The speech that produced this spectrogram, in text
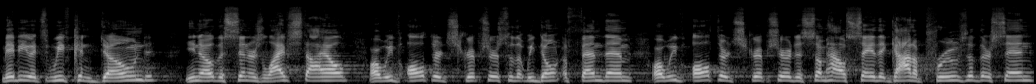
Maybe it's we've condoned you know, the sinner's lifestyle, or we've altered scripture so that we don't offend them, or we've altered scripture to somehow say that God approves of their sin.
